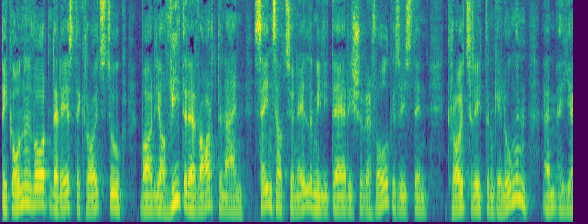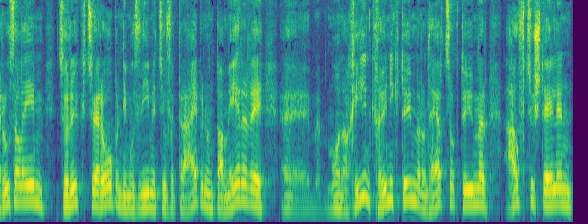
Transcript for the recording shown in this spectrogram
begonnen worden. Der erste Kreuzzug war ja wieder erwarten ein sensationeller militärischer Erfolg. Es ist den Kreuzrittern gelungen, ähm, Jerusalem zurückzuerobern, die Muslime zu vertreiben und da mehrere äh, Monarchien, Königtümer und Herzogtümer aufzustellen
